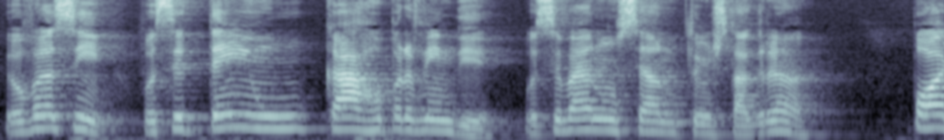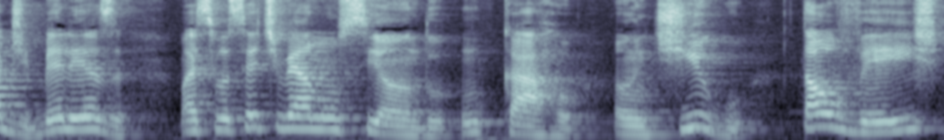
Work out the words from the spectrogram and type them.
Eu falo assim, você tem um carro para vender, você vai anunciar no teu Instagram? Pode, beleza. Mas se você estiver anunciando um carro antigo, talvez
